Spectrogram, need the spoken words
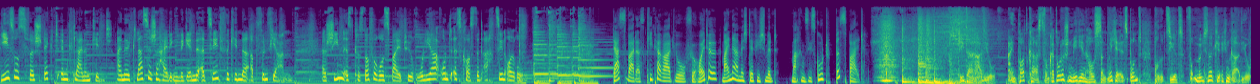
Jesus versteckt im kleinen Kind. Eine klassische Heiligenlegende erzählt für Kinder ab fünf Jahren. Erschienen ist Christophorus bei Tyrolia und es kostet 18 Euro. Das war das Kita-Radio für heute. Mein Name ist Steffi Schmidt. Machen Sie es gut. Bis bald. Kita Radio, ein Podcast vom katholischen Medienhaus St. Michaelsbund, produziert vom Münchner Kirchenradio.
